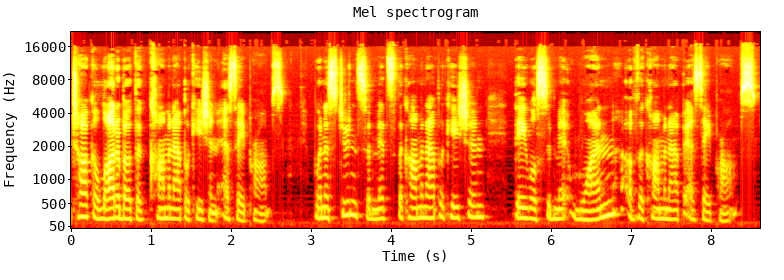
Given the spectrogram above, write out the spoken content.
talk a lot about the common application essay prompts. When a student submits the Common Application, they will submit one of the Common App essay prompts.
